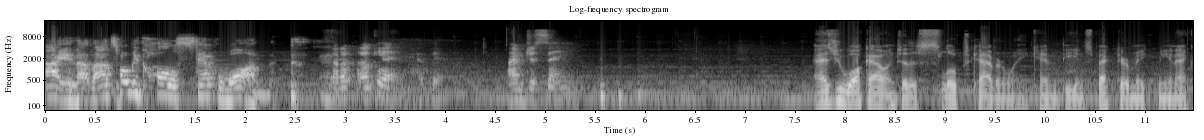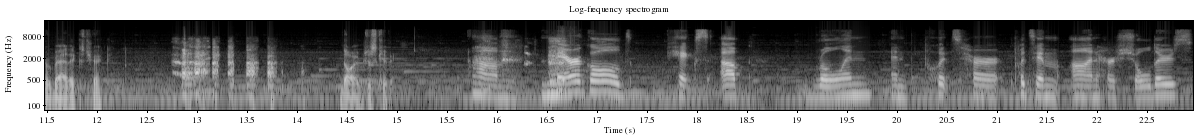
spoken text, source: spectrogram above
Aye, that that's what we call step one. Uh, okay, okay. I'm just saying. As you walk out into this sloped cavernway, can the inspector make me an acrobatics check? No, I'm just kidding. Um, Marigold picks up Roland and puts her puts him on her shoulders,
